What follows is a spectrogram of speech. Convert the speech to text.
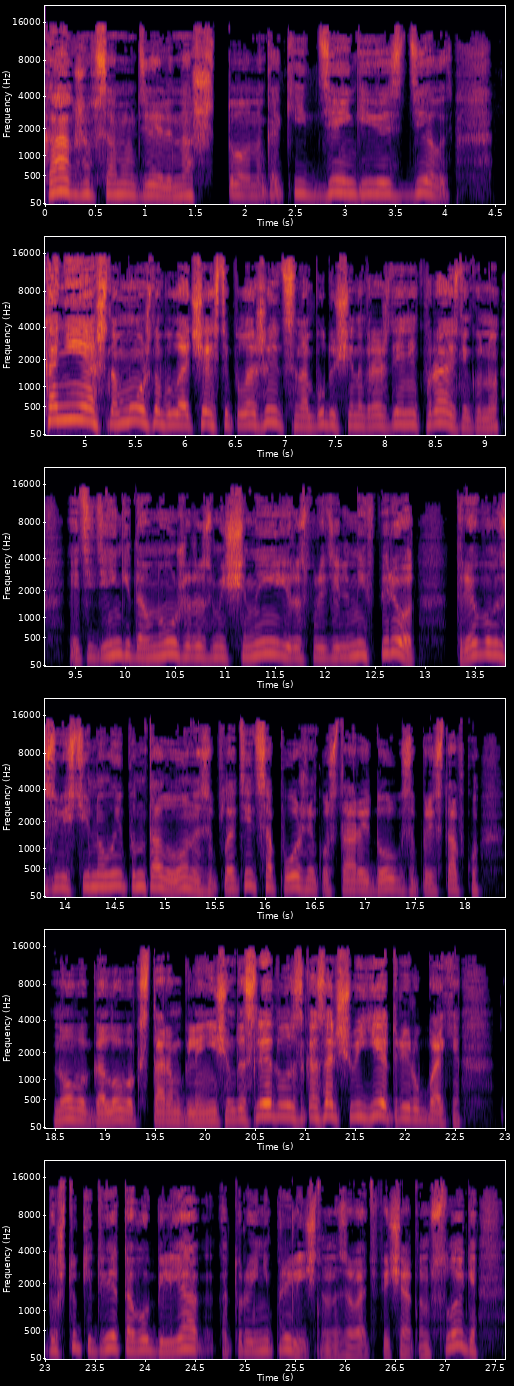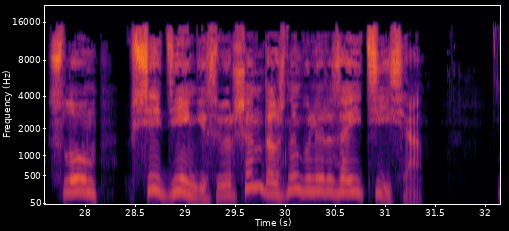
Как же в самом деле, на что, на какие деньги ее сделать? Конечно, можно было отчасти положиться на будущее награждение к празднику, но эти деньги давно уже размещены и распределены вперед. Требовалось завести новые панталоны, заплатить сапожнику старый долг за приставку новых головок старым голенищам, да следовало заказать швее три рубахи, да штуки две того белья, которые неприлично называть в печатном слоге, словом, все деньги совершенно должны были разойтись, а...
